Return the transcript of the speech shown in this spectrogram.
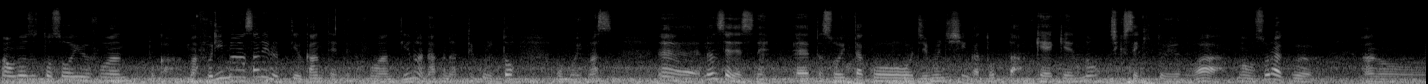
まあ、おのずとそういう不安とか、まあ、振り回されるっていう観点での不安っていうのはなくなってくると思います。えー、なんせですね、えーと、そういったこう自分自身が取った経験の蓄積というのは、まあ、おそらく、あの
